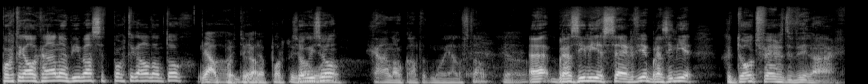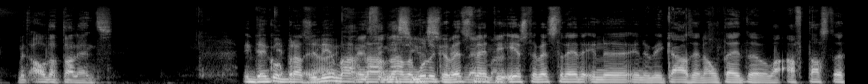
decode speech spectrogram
Portugal-Ghana, wie was het? Portugal dan toch? Ja, Oh, Portugal. Portugal Sowieso. Ghana ook altijd een mooi elftal. Eh, Brazilië-Servië. Brazilië, gedoodverfde winnaar. Met al dat talent. Ik denk ook Brazilië, ja, maar na, na een moeilijke wedstrijd, die eerste wedstrijden in de, in de WK zijn altijd eh, wat aftasten.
